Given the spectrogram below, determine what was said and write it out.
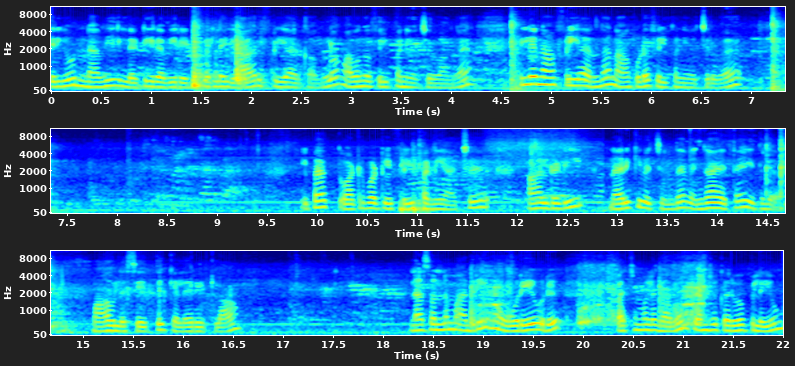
தெரியும் நவி இல்லாட்டி ரவி ரெண்டு பேரில் யார் ஃப்ரீயாக இருக்காங்களோ அவங்க ஃபில் பண்ணி வச்சுருவாங்க. இல்லை நான் ஃப்ரீயாக இருந்தால் நான் கூட ஃபில் பண்ணி வச்சுருவேன். இப்போ வாட்டர் பாட்டில் ஃபில் பண்ணியாச்சு. ஆல்ரெடி நறுக்கி வச்சுருந்த வெங்காயத்தை இதில் மாவில் சேர்த்து கிளறிடலாம். நான் சொன்ன மாதிரி நான் ஒரே ஒரு பச்சை மிளகாவும் கொஞ்சம் கருவேப்பிலையும்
